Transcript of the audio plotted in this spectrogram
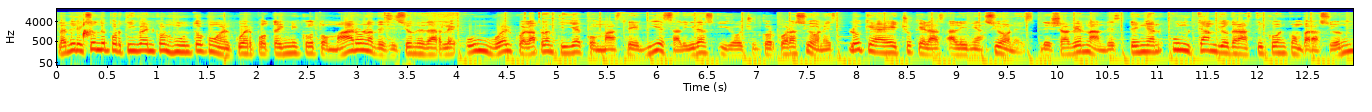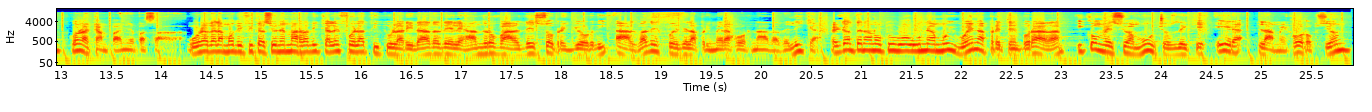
La dirección deportiva en conjunto con el cuerpo técnico tomaron la decisión de darle un vuelco a la plantilla con más de 10 salidas y 8 incorporaciones, lo que ha hecho que las alineaciones de Xavi Hernández tengan un cambio drástico en comparación con la campaña pasada. Una de las modificaciones más radicales fue la titularidad de Alejandro Valde sobre Jordi Alba después de la primera jornada de liga. El canterano tuvo una muy buena pretemporada y convenció a muchos de que era la mejor opción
